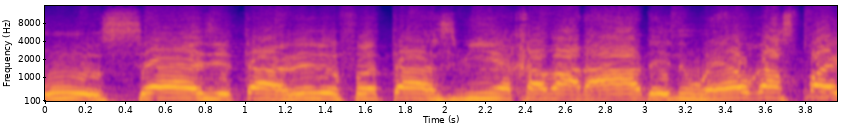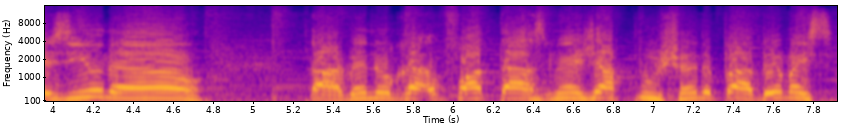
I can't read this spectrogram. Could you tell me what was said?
O SESI tá vendo o fantasminha camarada e não é o Gasparzinho não. Tá vendo o fantasminha já puxando para B, mas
